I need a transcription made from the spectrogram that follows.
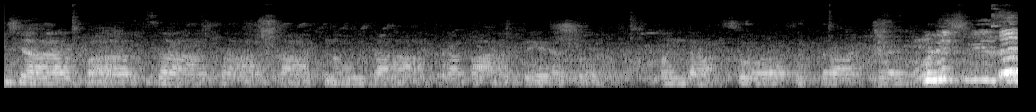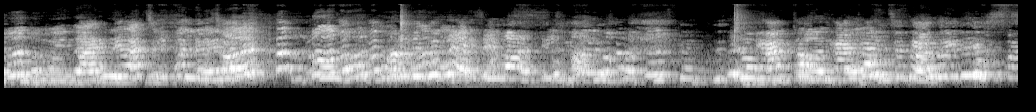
चार पाच सहा सात आठ नऊ दहा अकरा बारा तेरा चौदा पंधरा सोळा सतरा अठरा उन्नीस, वीस. पार्टी वाचली पण नाही. काय करू, काय करायचं, काय करायचं?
